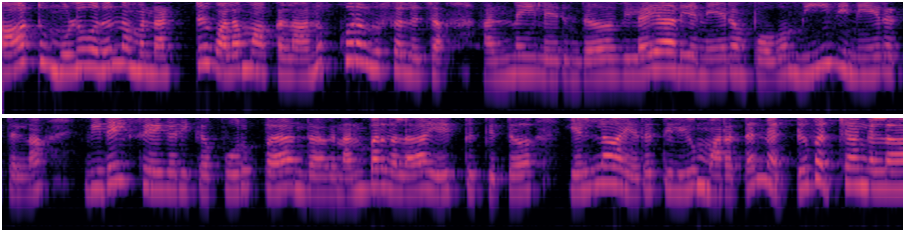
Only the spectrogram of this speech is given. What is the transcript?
காட்டு முழுவதும் நம்ம நட்டு வளமாக்கலான்னு குரங்கு சொல்லிச்சான் அன்னையிலிருந்து விளையாடிய நேரம் போக மீதி நேரத்தெல்லாம் விதை சேகரிக்க பொறுப்பை அந்த நண்பர்களாக ஏற்றுக்கிட்டு எல்லா இடத்துலையும் மரத்தை நட்டு வச்சாங்களா?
